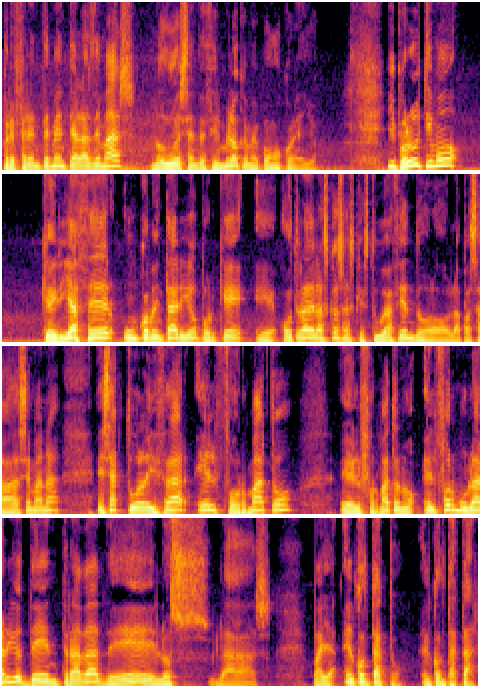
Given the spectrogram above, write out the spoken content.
preferentemente a las demás, no dudes en decírmelo que me pongo con ello. Y por último, quería hacer un comentario porque eh, otra de las cosas que estuve haciendo la pasada semana es actualizar el formato el formato no, el formulario de entrada de los, las, vaya, el contacto, el contactar,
